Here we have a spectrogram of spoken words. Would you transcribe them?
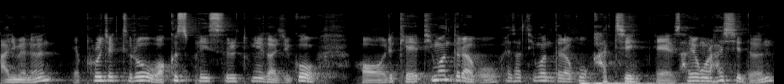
아니면은 프로젝트로 workspace를 통해 가지고 어, 이렇게 팀원들하고 회사 팀원들하고 같이 예, 사용을 하시든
